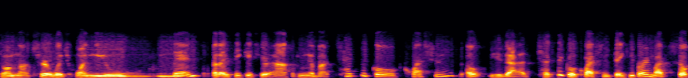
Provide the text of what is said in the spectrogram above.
so I'm not sure which one you meant, but I think if you're asking about technical questions, oh, you got a technical question. Thank you very much. So,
